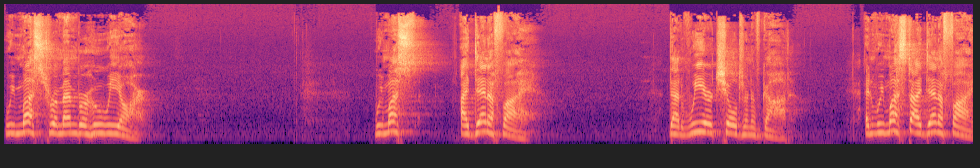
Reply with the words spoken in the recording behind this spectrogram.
We must remember who we are we must identify that we are children of God. And we must identify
